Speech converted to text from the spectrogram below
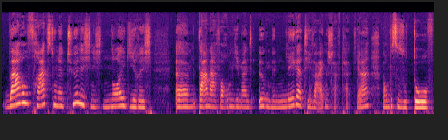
Warum fragst du natürlich nicht neugierig ähm, danach, warum jemand irgendeine negative Eigenschaft hat, ja? Warum bist du so doof?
